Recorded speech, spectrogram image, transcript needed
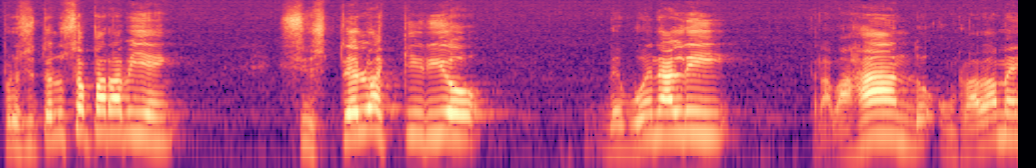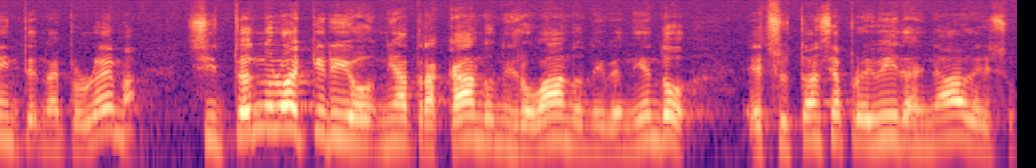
Pero si usted lo usa para bien, si usted lo adquirió de buena ley, trabajando honradamente, no hay problema. Si usted no lo adquirió ni atracando, ni robando, ni vendiendo eh, sustancias prohibidas, ni nada de eso,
